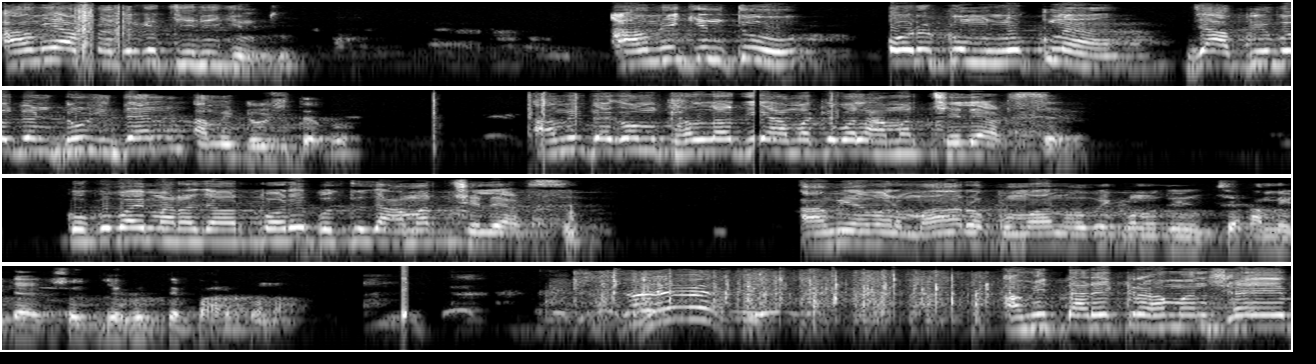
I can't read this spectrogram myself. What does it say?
আমি আপনাদেরকে চিনি কিন্তু। আমি কিন্তু ওরকম লোক না যে আপনি বলবেন ডোজ দেন, আমি ডোজ দেব। আমি বেগম খাল্লা দিয়ে আমাকে বলে, আমার ছেলে আসছে। কোকোবাই মারা যাওয়ার পরে বলতো যে আমার ছেলে আসছে। আমি আমার মার অপমান হবে কোনোদিন, আমি এটা সহ্য করতে পারব না। আমি তারেক রহমান সাহেব,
